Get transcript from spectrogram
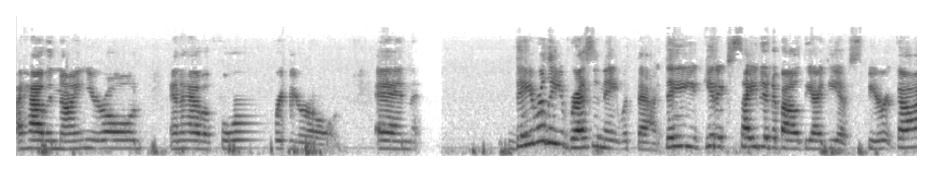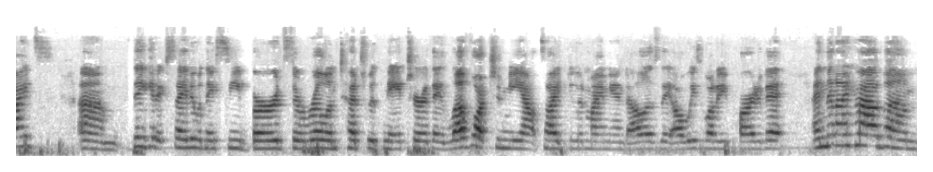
I have a nine year old and I have a four year old. And they really resonate with that. They get excited about the idea of spirit guides. Um, they get excited when they see birds. They're real in touch with nature. They love watching me outside doing my mandalas. They always want to be part of it. And then I have um,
